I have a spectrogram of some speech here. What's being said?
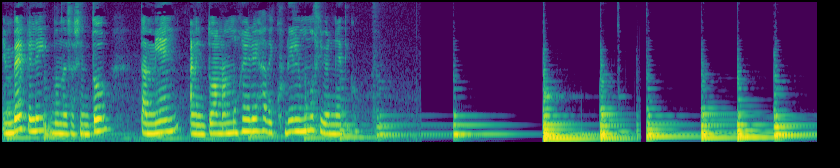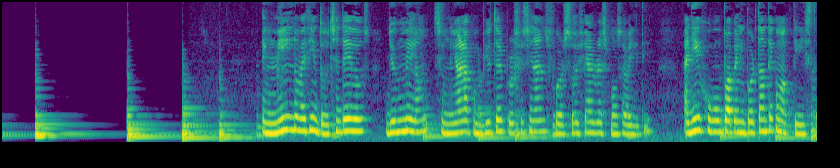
en Berkeley, donde se asentó, también alentó a más mujeres a descubrir el mundo cibernético. En 1982, Jude Milon se unió a la Computer Professionals for Social Responsibility. Allí jugó un papel importante como activista,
